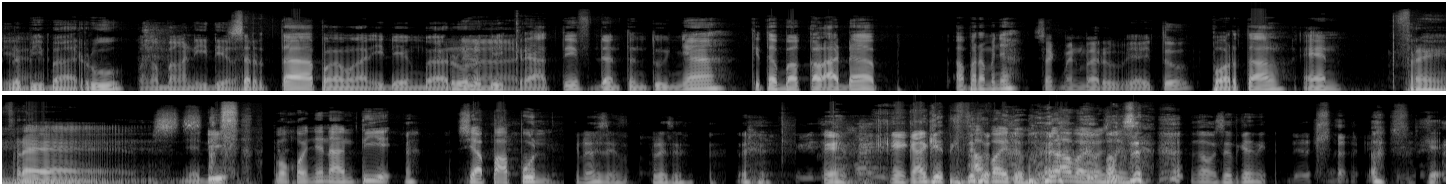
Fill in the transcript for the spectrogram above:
Iya. lebih baru pengembangan ide lah. serta pengembangan ide yang baru Benar. lebih kreatif dan tentunya kita bakal ada apa namanya? Segmen baru yaitu Portal and Friend. Friends. Jadi pokoknya nanti siapa pun Kenapa sih? Kenapa sih? kayak, kayak kaget gitu. apa itu? Itu apa maksudnya? Maksud, nggak maksud kan kayak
